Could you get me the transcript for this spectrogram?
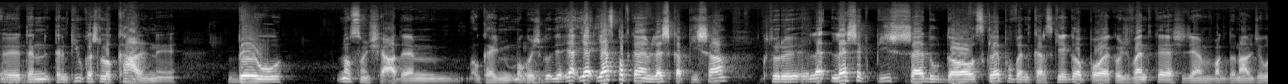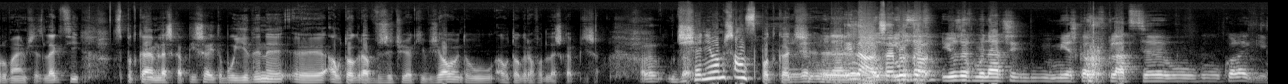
e, ten, ten piłkarz lokalny był no sąsiadem, okej, mogłeś go... Ja, ja, ja spotkałem Leszka Pisza, który... Le, Leszek Pisz szedł do sklepu wędkarskiego po jakąś wędkę, ja siedziałem w McDonaldzie, urwałem się z lekcji, spotkałem Leszka Pisza i to był jedyny e, autograf w życiu, jaki wziąłem, to był autograf od Leszka Pisza. Ale Dzisiaj nie mam szans spotkać... Józef e, Młynarczyk, Inaczej, Józef, ko- Józef Młynarczyk mieszkał w klatce u, u kolegi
